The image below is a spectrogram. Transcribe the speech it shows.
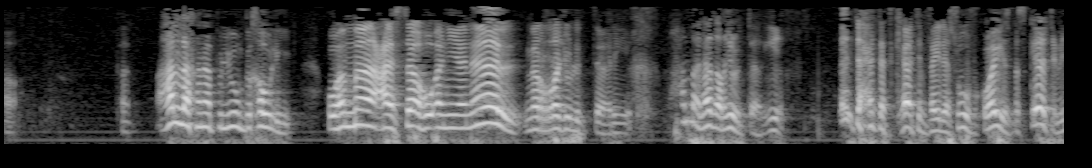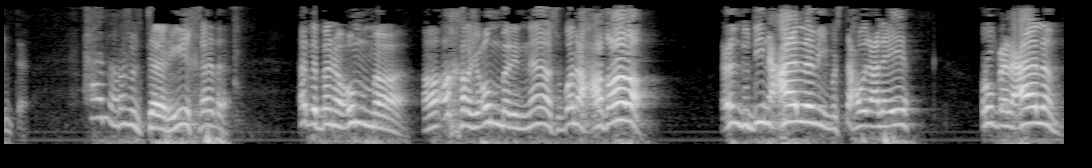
آه. علق نابليون بقوله وما عساه أن ينال من رجل التاريخ. محمد هذا رجل التاريخ. أنت حتى كاتب فيلسوف كويس بس كاتب أنت. هذا رجل تاريخ هذا هذا بنى أمة آه، أخرج أمة للناس وبنى حضارة. عنده دين عالمي مستحوذ على إيه؟ ربع العالم.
